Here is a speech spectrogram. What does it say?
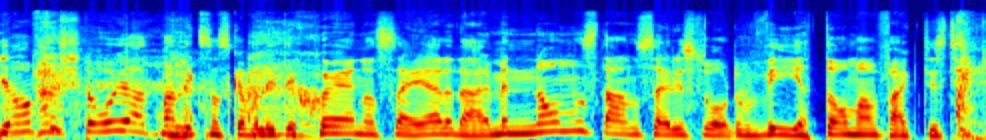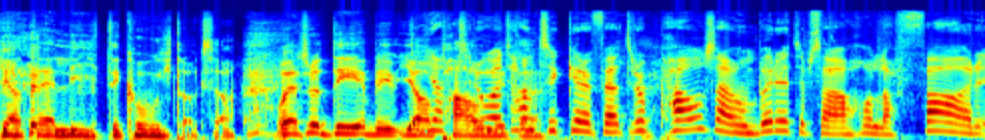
Jag förstår ju att man liksom ska vara lite skön och säga det där, men någonstans är det svårt att veta om man faktiskt tycker att det är lite coolt också. Och jag tror det blir, jag, jag Paul tror att lite... han tycker det, för jag tror Pau så här, hon börjar typ så här, hålla för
